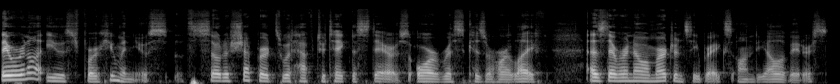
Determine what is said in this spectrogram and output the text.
They were not used for human use, so the shepherds would have to take the stairs or risk his or her life, as there were no emergency brakes on the elevators.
